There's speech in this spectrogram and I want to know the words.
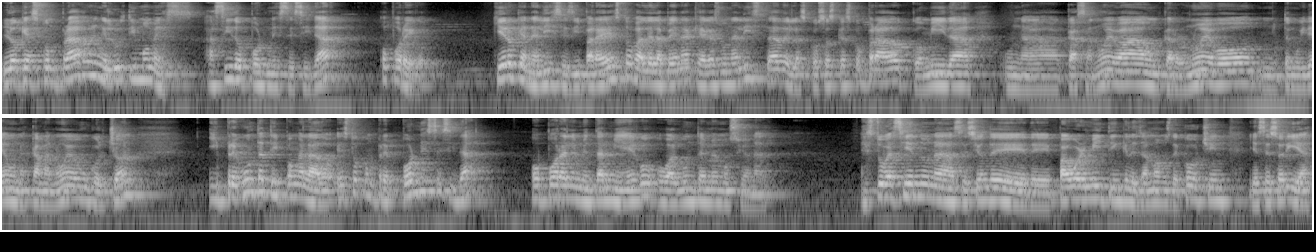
¿Lo que has comprado en el último mes ha sido por necesidad o por ego? Quiero que analices y para esto vale la pena que hagas una lista de las cosas que has comprado, comida, una casa nueva, un carro nuevo, no tengo idea, una cama nueva, un colchón, y pregúntate y pon al lado, ¿esto compré por necesidad o por alimentar mi ego o algún tema emocional? Estuve haciendo una sesión de, de Power Meeting que le llamamos de coaching y asesoría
